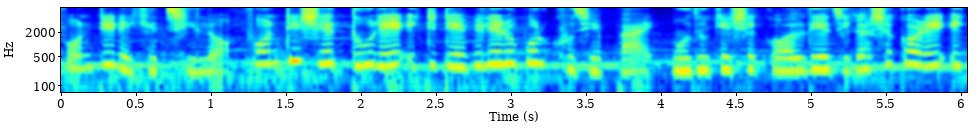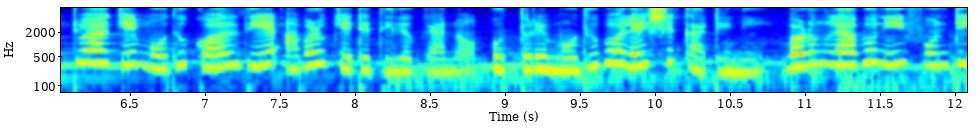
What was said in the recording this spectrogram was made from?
ফোনটি রেখেছিল। ফোনটি সে দূরে একটি টেবিলের উপর খুঁজে পায়। মধুকে সে কল দিয়ে জিজ্ঞাসা করে, একটু আগে মধু কল দিয়ে আবারও কেটে দিল কেন? উত্তরে মধু বলে সে কাটেনি, বরং লাবণী ফোনটি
